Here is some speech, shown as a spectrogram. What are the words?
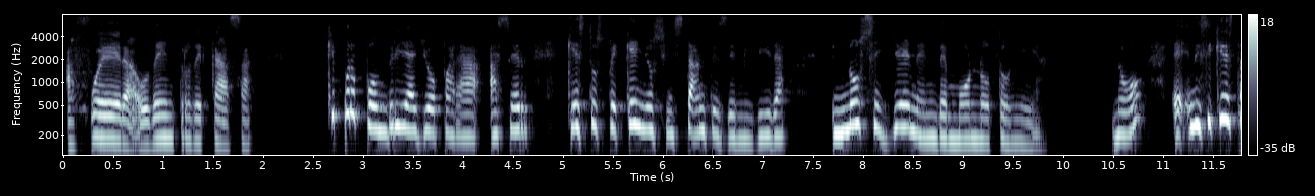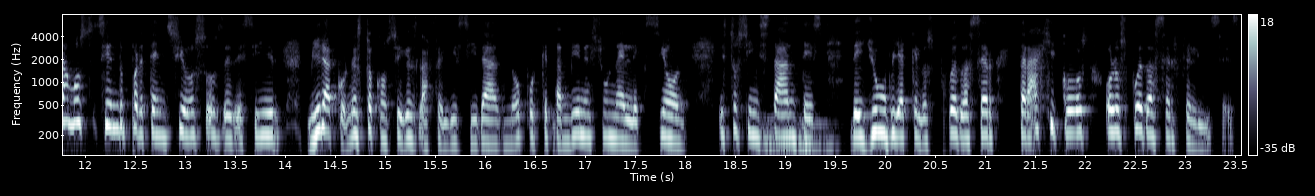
afuera o dentro de casa, ¿qué propondría yo para hacer que estos pequeños instantes de mi vida no se llenen de monotonía? ¿No? Eh, ni siquiera estamos siendo pretenciosos de decir, mira, con esto consigues la felicidad, ¿no? Porque también es una elección. Estos instantes de lluvia que los puedo hacer trágicos o los puedo hacer felices.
